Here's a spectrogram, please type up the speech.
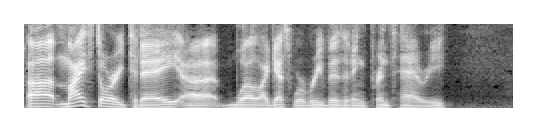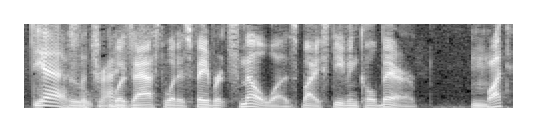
Uh, my story today. Uh, well, I guess we're revisiting Prince Harry. Yes, who that's right. Was asked what his favorite smell was by Stephen Colbert. What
